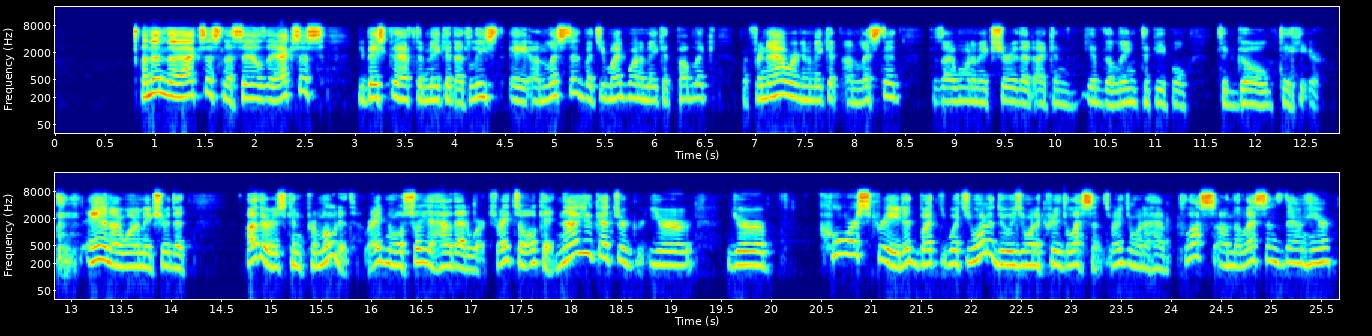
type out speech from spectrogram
And then the access and the sales the access you basically have to make it at least a unlisted but you might want to make it public. But for now we're going to make it unlisted because I want to make sure that I can give the link to people to go to here. And I want to make sure that others can promote it right? And we'll show you how that works right? So okay now you've got your your your course created but what you want to do is you want to create lessons right? You want to have plus on the lessons down here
